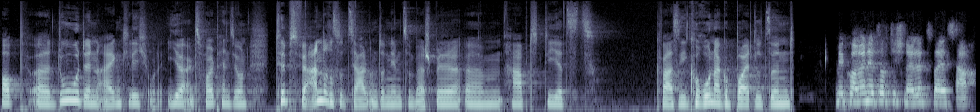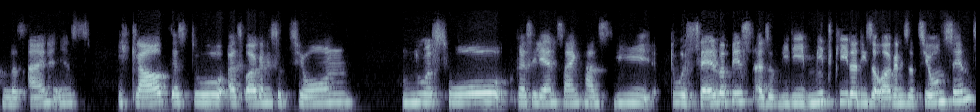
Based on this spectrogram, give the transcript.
ob äh, du denn eigentlich oder ihr als Vollpension Tipps für andere Sozialunternehmen zum Beispiel ähm, habt, die jetzt quasi Corona gebeutelt sind. Mir kommen jetzt auf die Schnelle zwei Sachen. Das eine ist, ich glaube, dass du als Organisation nur so resilient sein kannst, wie du es selber bist, also wie die Mitglieder dieser Organisation sind.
